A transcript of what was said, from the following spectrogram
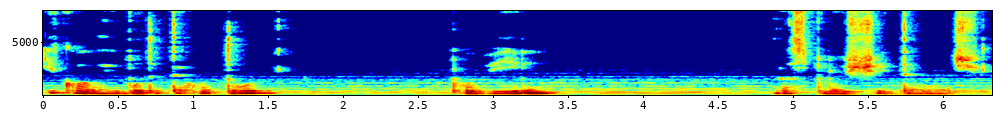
і коли будете готові, повільно розплющуйте очі.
